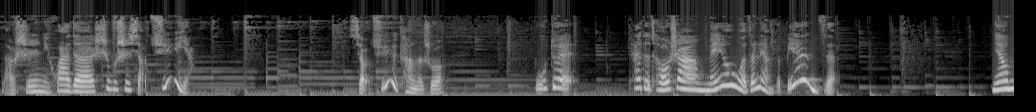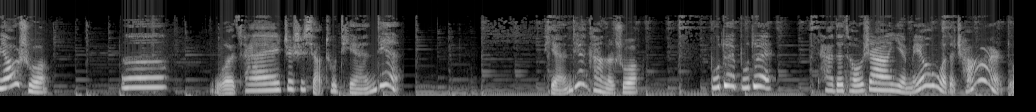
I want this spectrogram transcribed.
老师，你画的是不是小趣呀？”小趣看了说：“不对，他的头上没有我的两个辫子。”喵喵说：“嗯，我猜这是小兔甜甜。”甜甜看了说：“不对，不对，他的头上也没有我的长耳朵。”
